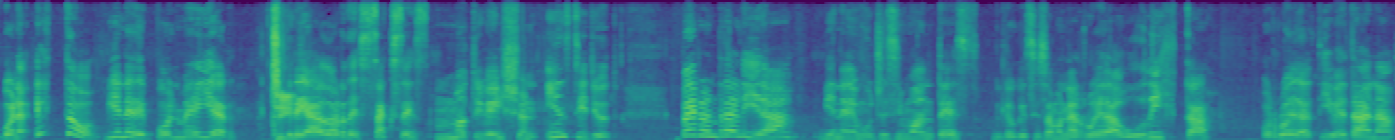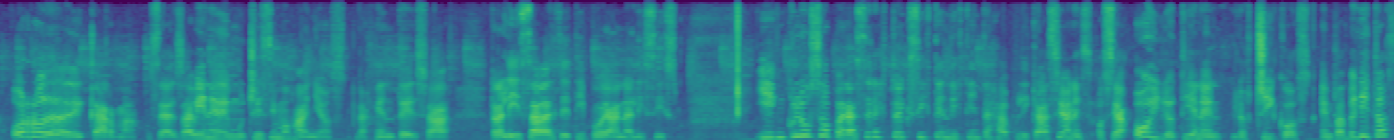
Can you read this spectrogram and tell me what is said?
Bueno, esto viene de Paul Meyer, Sí. creador de Success Motivation Institute, pero en realidad viene de muchísimo antes, lo que se llama una rueda budista o rueda tibetana o rueda de karma. O sea, ya viene de muchísimos años. La gente ya realizaba este tipo de análisis. Incluso para hacer esto existen distintas aplicaciones. O sea, hoy lo tienen los chicos en papelitos,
